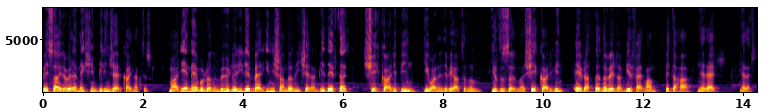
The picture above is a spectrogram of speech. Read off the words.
vesaire öğrenmek için birinci el kaynaktır. Maliye memurlarının mühürleriyle vergi nişanlarını içeren bir defter, Şeyh Galip'in divan edebiyatının yıldızlarına Şeyh Galip'in evlatlarına verilen bir ferman ve daha neler neler.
